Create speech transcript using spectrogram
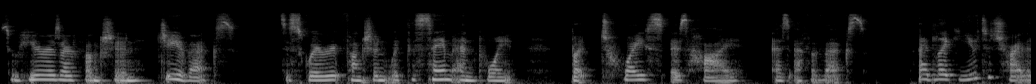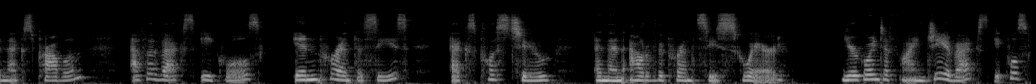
So here is our function g of x. It's a square root function with the same endpoint, but twice as high as f of x. I'd like you to try the next problem. f of x equals, in parentheses, x plus 2, and then out of the parentheses squared. You're going to find g of x equals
